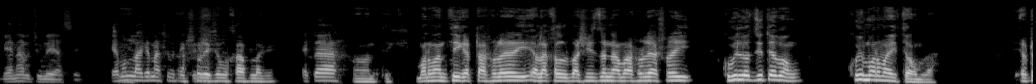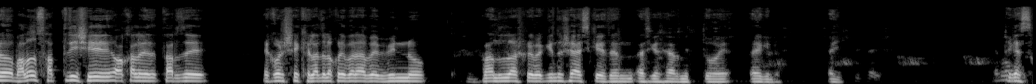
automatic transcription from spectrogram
ব্যানার ঝুলে আছে। কেমন লাগে না আসলে দেখতে? আসলে কেমন খারাপ লাগে। একটা মর্মান্তিক। মর্মান্তিক একটা আসলে এলাকাবাসীর জন্য আমরা আসলে আসলে খুবই লজ্জিত এবং খুবই মর্মান্বিত আমরা। একটা ভালো ছাত্রী সে অকালে তার যে এখন সে খেলাধুলা করে বেড়াবে বিভিন্ন আনন্দ উল্লাস করবে কিন্তু সে আজকে আজকে সে আর মৃত্যু হয়ে গেল। এবং ঠিক আছে।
